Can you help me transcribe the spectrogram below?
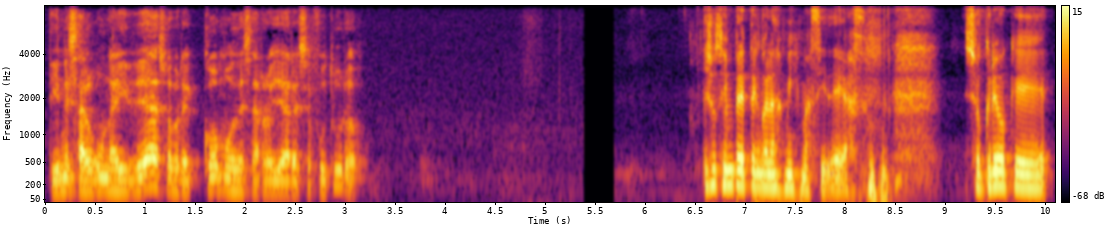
¿Tienes alguna idea sobre cómo desarrollar ese futuro? Yo siempre tengo las mismas ideas. Yo creo que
